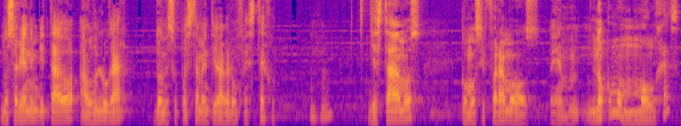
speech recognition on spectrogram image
nos habían invitado a un lugar donde supuestamente iba a haber un festejo. Y estábamos como si fuéramos, em, no como monjas,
